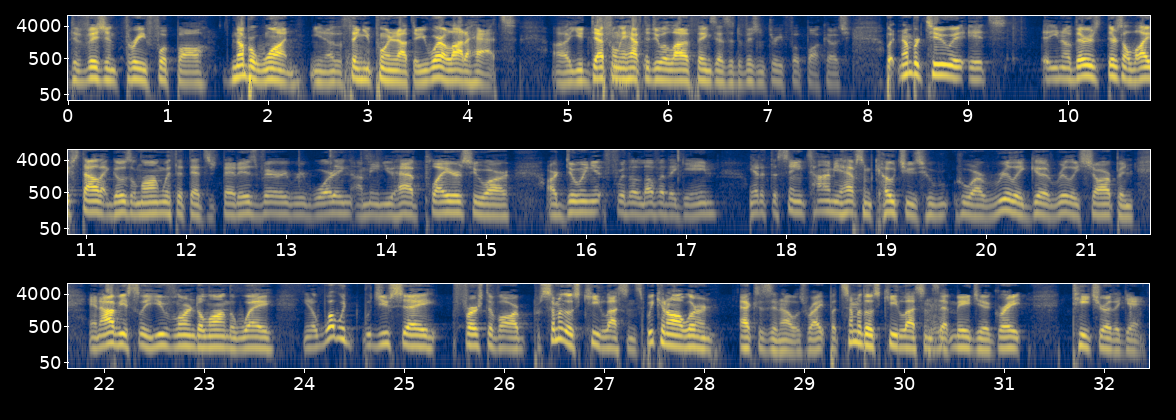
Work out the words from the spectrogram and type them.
Division three football, number one, you know the thing you pointed out there, you wear a lot of hats. Uh, you definitely have to do a lot of things as a Division three football coach. But number two, it, it's you know there's there's a lifestyle that goes along with it that's that is very rewarding. I mean, you have players who are are doing it for the love of the game. Yet at the same time, you have some coaches who who are really good, really sharp, and and obviously you've learned along the way. You know, what would would you say first of all? Some of those key lessons we can all learn X's and O's, right? But some of those key lessons that made you a great teacher of the game.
